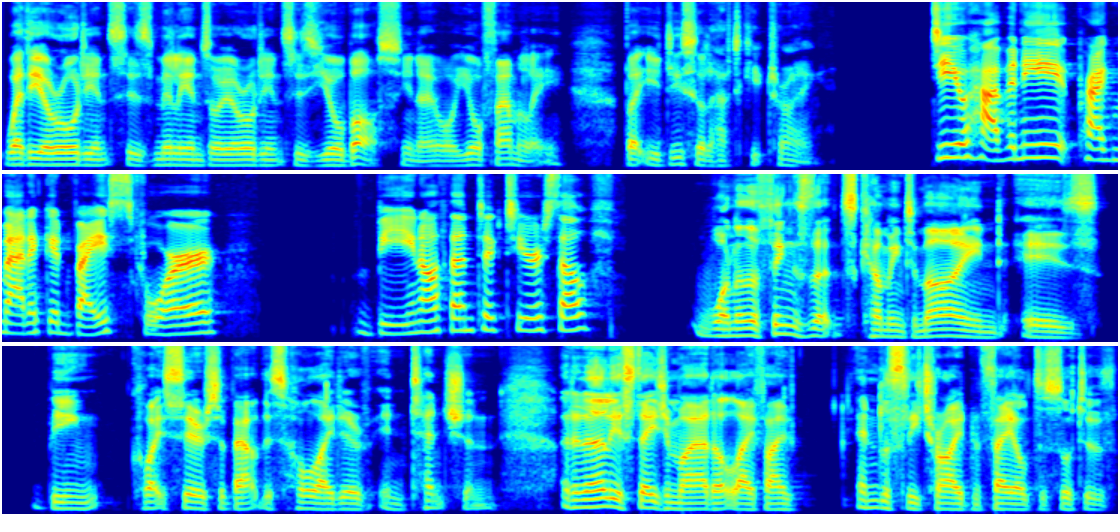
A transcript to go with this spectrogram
whether your audience is millions or your audience is your boss, you know, or your family, but you do sort of have to keep trying. Do you have any pragmatic advice for being authentic to yourself? One of the things that's coming to mind is being quite serious about this whole idea of intention. At an earlier stage in my adult life, I've endlessly tried and failed to sort of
